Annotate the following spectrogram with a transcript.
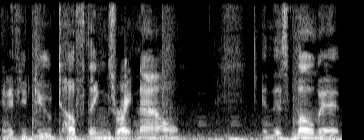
And if you do tough things right now, in this moment,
